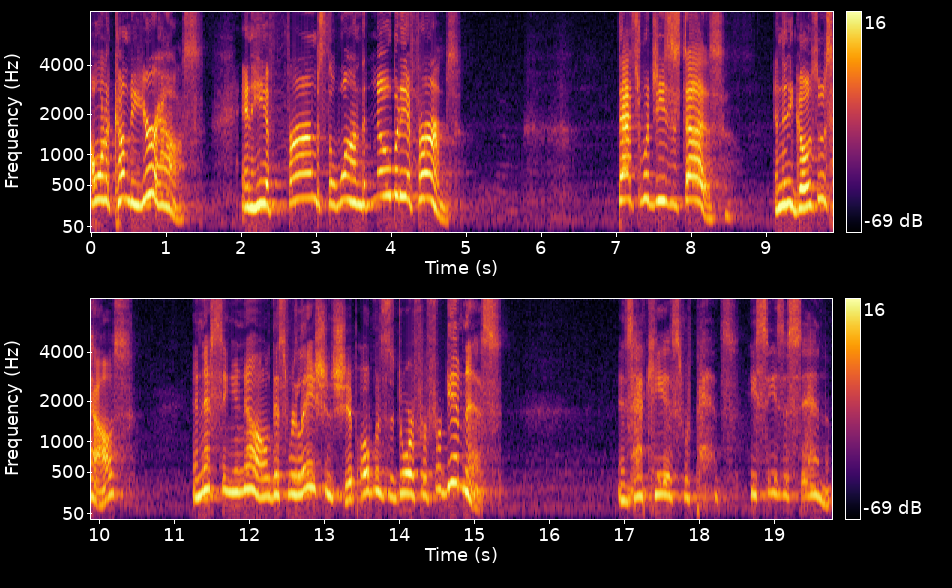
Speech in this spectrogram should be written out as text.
I want to come to your house and he affirms the one that nobody affirms. That's what Jesus does. And then he goes to his house, and next thing you know, this relationship opens the door for forgiveness. And Zacchaeus repents. He sees his sin.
